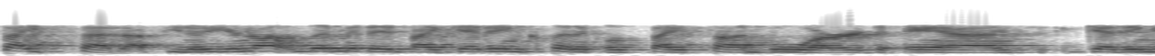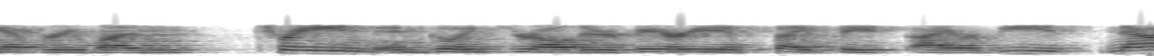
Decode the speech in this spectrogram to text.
site setup. You know, you're not limited by getting clinical sites on board and getting everyone trained and going through all their various site-based IRBs. Now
